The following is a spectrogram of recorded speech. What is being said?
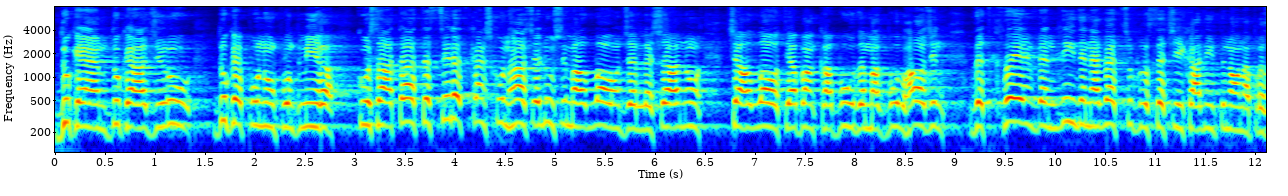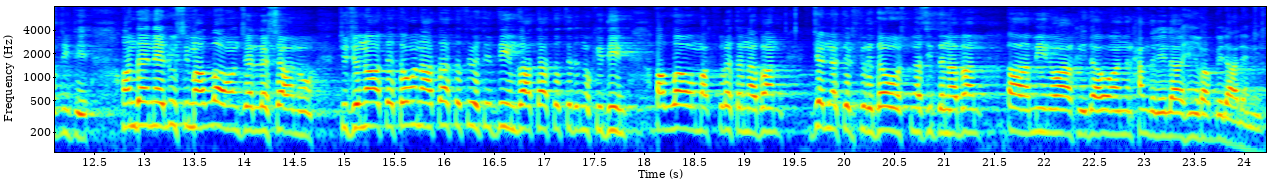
duke em, duke agjëru, duke punu punë të mira, kurse ata të cilët kanë shku në haxh e lusim Allahun xhelle shanu, që Allahu t'ia ban kabul dhe makbul haxhin dhe të kthehen n'vendlindjen e vet sikurse që i ka lind nana për së dyti. Andaj ne e lusim Allahun xhelle shanu, që gjynahet tona ata të cilët i dim dhe ata të cilët nuk i dim, Allahu magfiret të na ban, xhennetul firdeus nasip të na ban, amin, wa akhiru dawana, alhamdulillahi, rabbil alemin.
